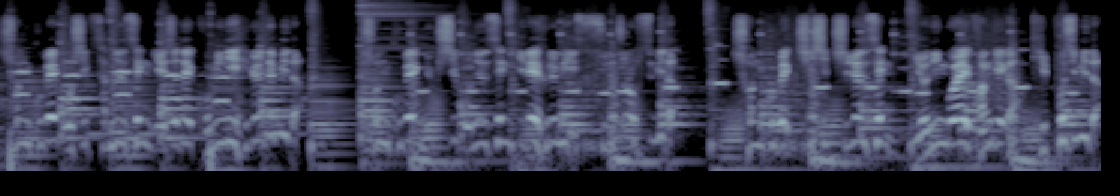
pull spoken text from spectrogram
1953년생 예전의 고민이 해결됩니다. 1965년생 일의 흐름이 순조롭습니다. 1977년생 연인과의 관계가 깊어집니다.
